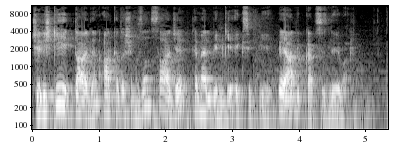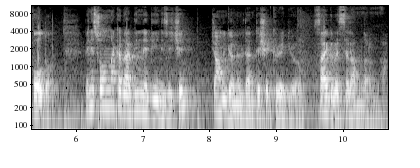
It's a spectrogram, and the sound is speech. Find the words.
çelişkiyi iddia eden arkadaşımızın sadece temel bilgi eksikliği veya dikkatsizliği var. Oldu. Beni sonuna kadar dinlediğiniz için canı gönülden teşekkür ediyorum. Saygı ve selamlarımla.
